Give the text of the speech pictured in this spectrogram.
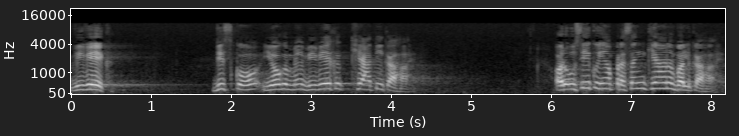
विवेक, जिसको योग में विवेक ख्याति कहा है। और उसी को यहाँ प्रसंख्यान बल कहा है।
